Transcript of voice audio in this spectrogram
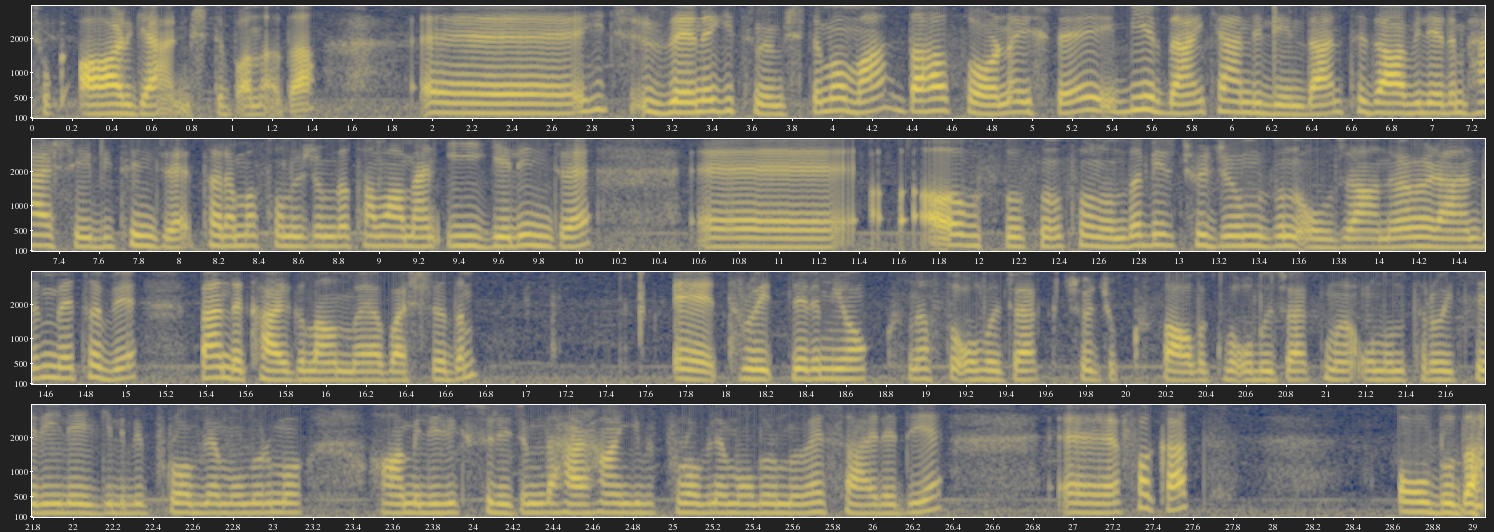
çok ağır gelmişti bana da. Ee, hiç üzerine gitmemiştim ama daha sonra işte birden kendiliğinden tedavilerim her şey bitince, tarama sonucumda tamamen iyi gelince e, Ağustos'un sonunda bir çocuğumuzun olacağını öğrendim ve tabii ben de kaygılanmaya başladım. E, tiroidlerim yok. Nasıl olacak? Çocuk sağlıklı olacak mı? Onun tiroidleriyle ilgili bir problem olur mu? Hamilelik sürecimde herhangi bir problem olur mu vesaire diye. E, fakat oldu da.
